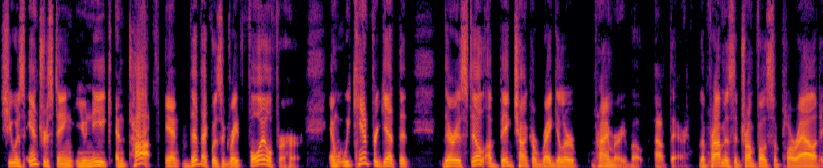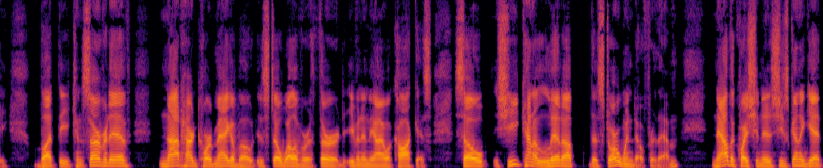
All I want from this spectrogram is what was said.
she was interesting, unique, and tough. And Vivek was a great foil for her. And we can't forget that there is still a big chunk of regular primary vote out there. The problem is that Trump votes a plurality, but the conservative, not hardcore MAGA vote is still well over a third, even in the Iowa caucus. So she kind of lit up the store window for them. Now the question is, she's going to get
